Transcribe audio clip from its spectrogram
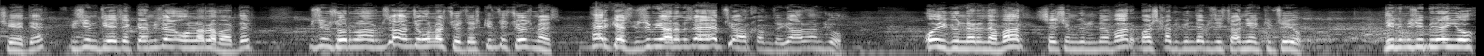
şey eder. Bizim diyeceklerimizden onlara vardır. Bizim sorunlarımızı ancak onlar çözer. Kimse çözmez. Herkes bizim yanımıza, hepsi arkamızda. Yalan yok. Oy günlerinde var, seçim gününde var. Başka bir günde bizi tanıyan kimse yok. Dilimizi bilen yok.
